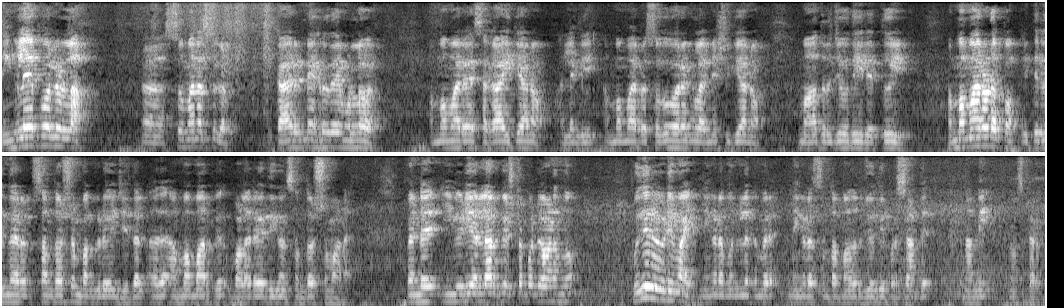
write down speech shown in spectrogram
നിങ്ങളെ പോലുള്ള സുമനസ്സുകൾ കാരുണ്യ ഹൃദയമുള്ളവർ അമ്മമാരെ സഹായിക്കാനോ അല്ലെങ്കിൽ അമ്മമാരുടെ സുഖവിവരങ്ങൾ അന്വേഷിക്കാനോ മാതൃജ്യോതിയിൽ എത്തുകയും അമ്മമാരോടൊപ്പം ഇത്തിരി നേരം സന്തോഷം പങ്കിടുകയും ചെയ്താൽ അത് അമ്മമാർക്ക് വളരെയധികം സന്തോഷമാണ്. അപ്പം എന്റെ ഈ വീഡിയോ എല്ലാവർക്കും ഇഷ്ടപ്പെട്ടു കാണുന്നു. പുതിയൊരു വീഡിയോയുമായി നിങ്ങളുടെ മുന്നിലെത്തും വരെ നിങ്ങളുടെ സ്വന്തം മാതൃജ്യോതി പ്രശാന്ത്. നന്ദി നമസ്കാരം.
